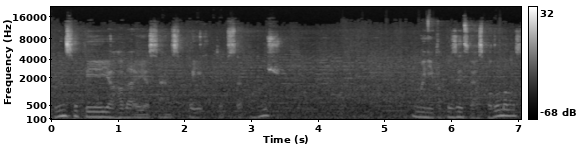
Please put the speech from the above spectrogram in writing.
В принципі, я гадаю, є сенс поїхати все поміж. Мені та позиція сподобалась.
